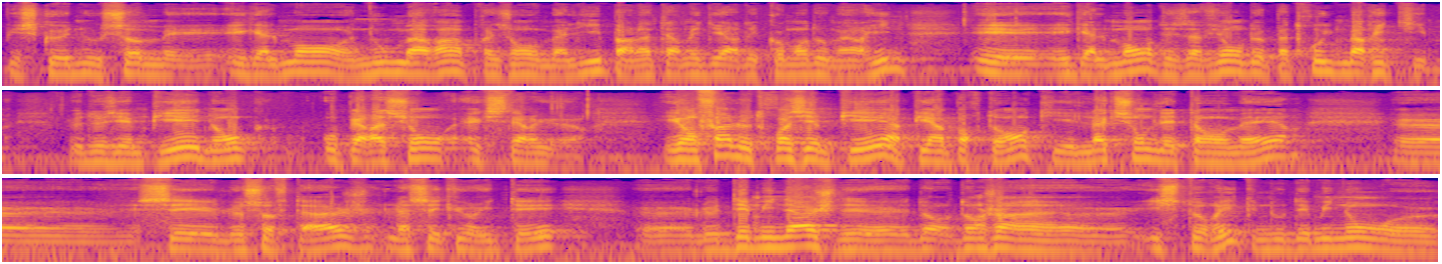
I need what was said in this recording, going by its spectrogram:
puisque nous sommes également, nous marins, présents au Mali par l'intermédiaire des commandos marines et également des avions de patrouille maritime. Le deuxième pied, donc, opération extérieure. Et enfin, le troisième pied, un pied important, qui est l'action de l'État en mer. Euh, c'est le sauvetage, la sécurité, euh, le déminage d'engins historiques. Nous déminons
